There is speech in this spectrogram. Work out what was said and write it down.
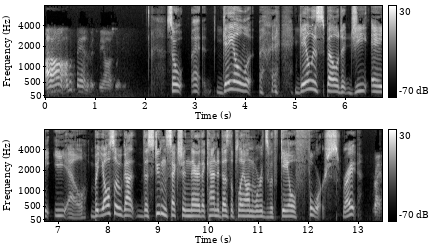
I, I'm a fan of it, to be honest with you. So, uh, Gael, Gael is spelled G A E L, but you also got the student section there that kind of does the play on words with Gael Force, right? Right.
